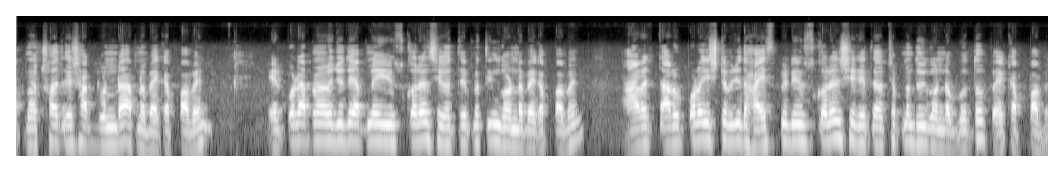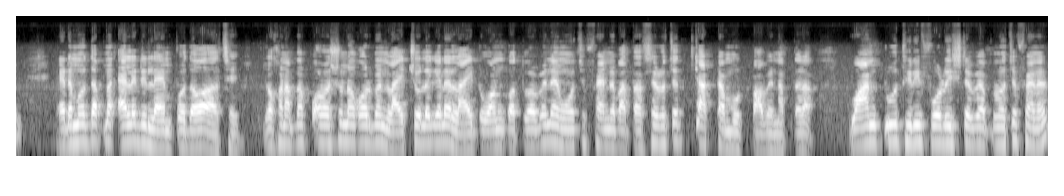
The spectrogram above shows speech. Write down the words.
আপনার ছয় থেকে সাত ঘণ্টা আপনার ব্যাকআপ পাবেন। এরপরে আপনারা যদি আপনি ইউজ করেন, সেক্ষেত্রে আপনার তিন ঘণ্টা ব্যাকআপ পাবেন। আর তার উপরে স্টেপে যদি হাই স্পিড ইউজ করেন, সেক্ষেত্রে হচ্ছে আপনার দুই ঘণ্টা পর্যন্ত ব্যাকআপ পাবেন। এটার মধ্যে আপনার এলইডি ল্যাম্পও দেওয়া আছে। যখন আপনার পড়াশোনা করবেন লাইট চলে গেলে লাইট অন করতে পারবেন এবং হচ্ছে ফ্যানের বাতাসের হচ্ছে চারটা মোড পাবেন আপনারা। ওয়ান টু থ্রি ফোর স্টেপে আপনার হচ্ছে ফ্যানের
